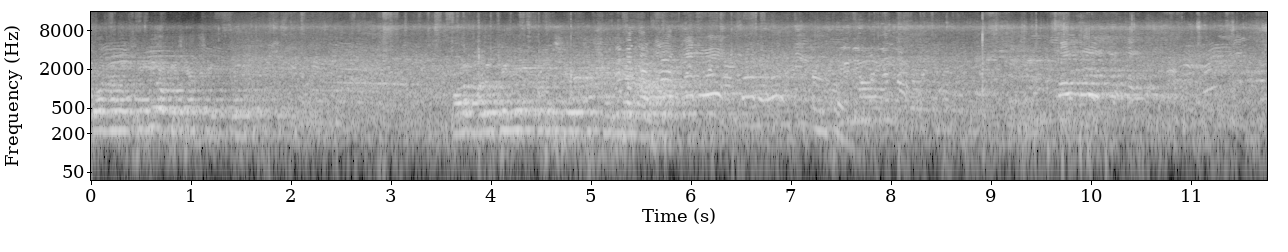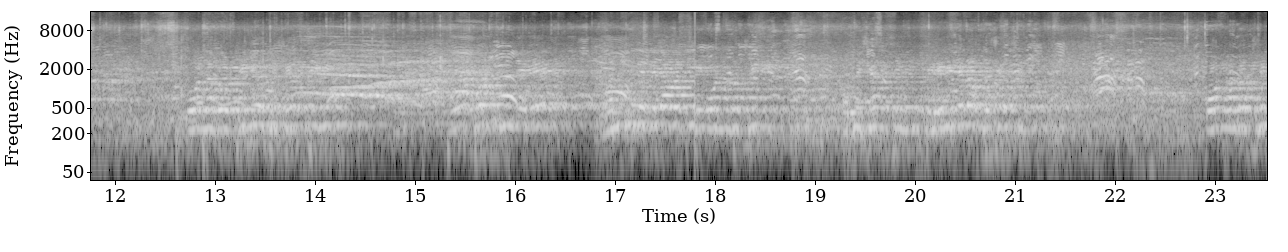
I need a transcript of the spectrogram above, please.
কর্মী অফিসার কর্মী অফিসার সেদিন Officer Singh. Court number three, Manu ले जाओ court number three officer Singh technical officer Singh court number three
